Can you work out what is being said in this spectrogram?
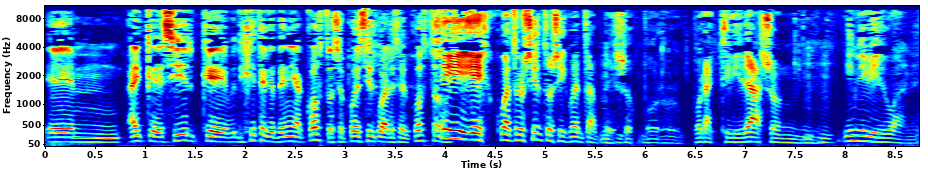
Em, hay que decir que dijiste que tenía costo, ¿se puede decir cuál es el costo? Sí, es 450 pesos por, por actividad, son individuales.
